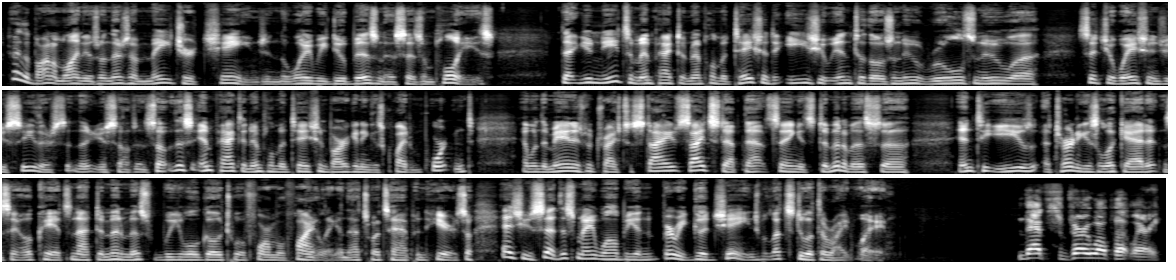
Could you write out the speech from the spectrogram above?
The bottom line is when there's a major change in the way we do business as employees, that you need some impact and implementation to ease you into those new rules, new uh, situations you see there yourself in. So this impact and implementation bargaining is quite important. And when the management tries to sidestep that, saying it's de minimis, uh, attorneys look at it and say, okay, it's not de minimis. We will go to a formal filing. And that's what's happened here. So, as you said, this may well be a very good change, but let's do it the right way. That's very well put, Larry.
